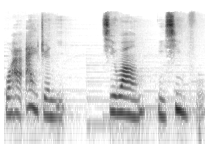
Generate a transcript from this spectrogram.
我还爱着你，希望你幸福。”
